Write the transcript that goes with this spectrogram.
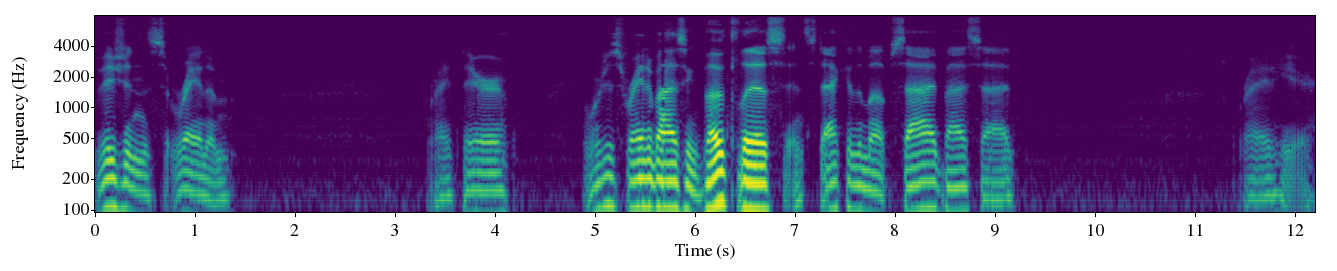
Divisions random. Right there. We're just randomizing both lists and stacking them up side by side right here.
